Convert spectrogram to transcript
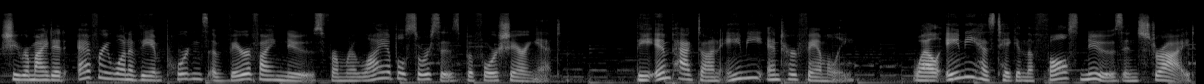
She reminded everyone of the importance of verifying news from reliable sources before sharing it the impact on Amy and her family. While Amy has taken the false news in stride,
